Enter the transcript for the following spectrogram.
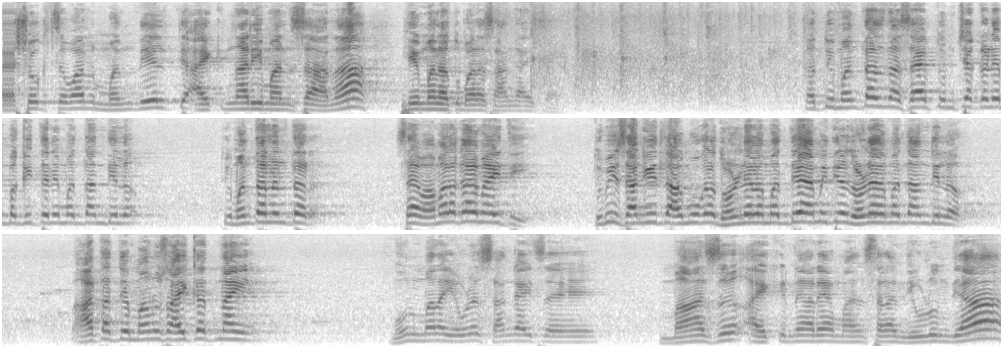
अशोक चव्हाण म्हणदेल ते ऐकणारी माणसं आणा हे मला तुम्हाला सांगायचं आहे. तर तुम्ही म्हणताच ना साहेब तुमच्याकडे बघितल्याने मतदान दिलं. तुम्ही म्हणता नंतर. साहेब आम्हाला काय माहिती? तुम्ही सांगितलं अमुकला धोंड्याला मत दे आम्ही तिला धोंड्याला मतदान दिलं. आता ते माणूस ऐकत नाही. म्हणून मला एवढं सांगायचं आहे माझं ऐकणाऱ्या माणसाला निवडून द्या.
